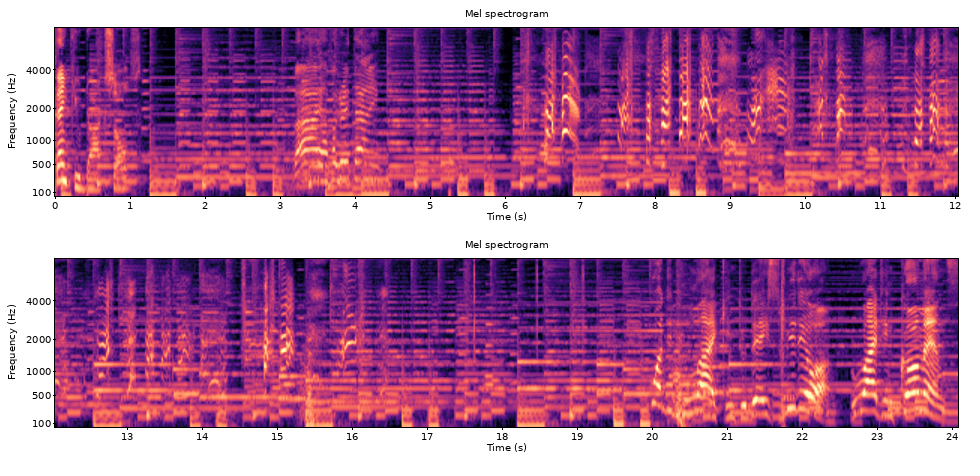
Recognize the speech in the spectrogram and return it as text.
Thank you, Dark Souls. Bye, have a great time. What did you like in today's video? Write in comments!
